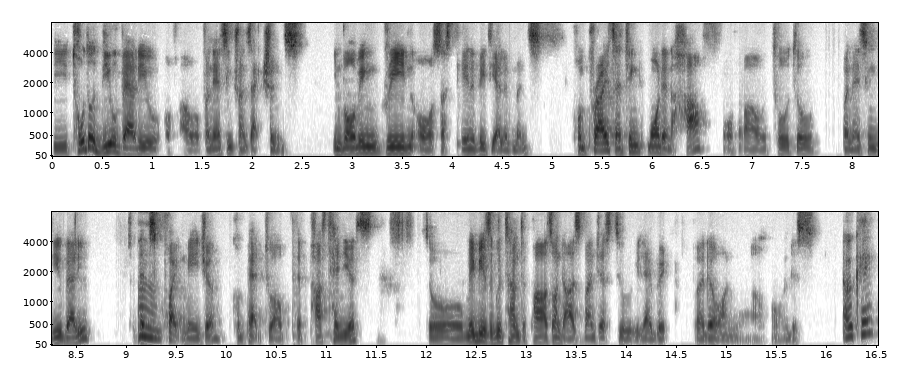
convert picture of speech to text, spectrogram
the total deal value of our financing transactions involving green or sustainability elements comprise, I think, more than half of our total financing deal value. So that's mm. quite major compared to our the past 10 years. So maybe it's a good time to pass on to Azman just to elaborate further on, uh, on this. Okay.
